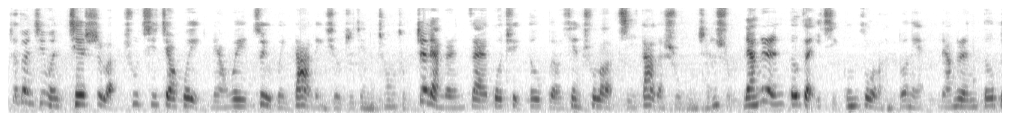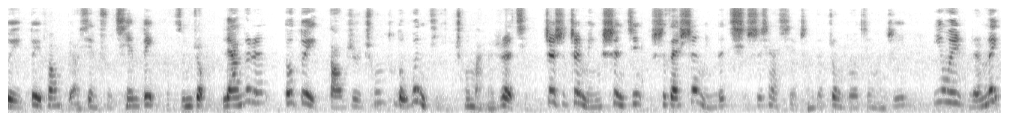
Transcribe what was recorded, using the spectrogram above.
这段经文揭示了初期教会两位最伟大领袖之间的冲突。这两个人在过去都表现出了极大的属灵成熟，两个人都在一起工作了很多年，两个人都对对方表现出谦卑和尊重，两个人都对导致冲突的问题充满了热情。这是证明圣经是在圣灵的启示下写成的众多经文之一。因为人类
